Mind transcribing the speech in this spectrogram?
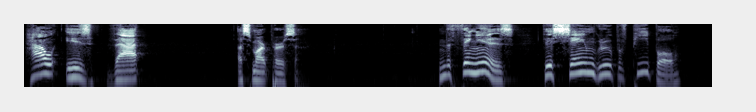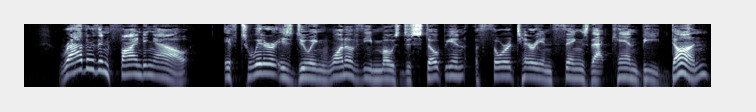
How is that a smart person? And the thing is, this same group of people rather than finding out if Twitter is doing one of the most dystopian, authoritarian things that can be done,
